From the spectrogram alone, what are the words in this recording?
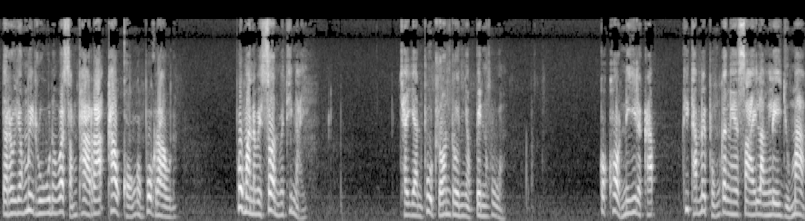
แต่เรายังไม่รู้นะว่าสัมภาระข้าวของของพวกเรานะ พวกมันเอาไปซ่อนไว้ที่ไหนชายันพูดร้อนรนอย่างเป็นห่วง ก็ข้อนี้แหละครับ ที่ทำให้ผมกับแง่ทรายลังเลอยู่มาก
